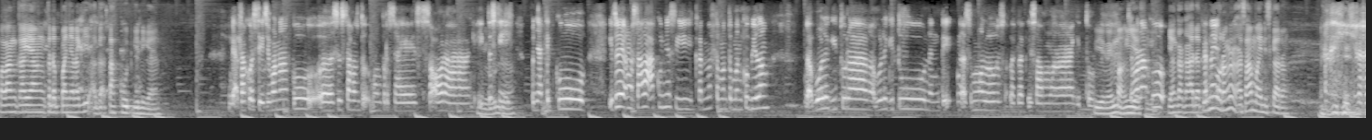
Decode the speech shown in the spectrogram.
melangkah yang ke depannya lagi agak takut gini kan? nggak takut sih cuman aku eh, susah untuk mempercayai seseorang Ya itu sih udah. penyakitku itu yang salah akunya sih karena teman-temanku bilang nggak boleh gitu ra nggak boleh gitu nanti nggak semua lo laki-laki sama gitu Iya memang iya Cuman sih. aku-. Yang kakak ada karena- orangnya nggak sama ini sekarang. Iya.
